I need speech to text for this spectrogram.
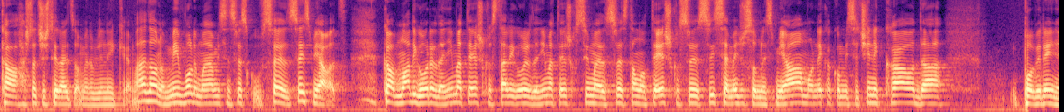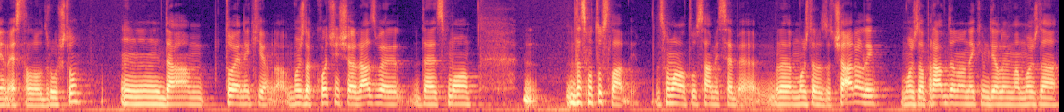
Kao, a šta ćeš ti raditi za umirovljenike? Ma da ono, mi volimo, ja mislim, sve, sve, sve ismijavati. Kao, mladi govore da njima teško, stari govore da njima teško, svima je sve stalno teško, sve, svi se međusobno ismijavamo, nekako mi se čini kao da povjerenje je nestalo u društvu. Mm, da to je neki, ono, možda kočničar razvoja, da smo da smo tu slabi, da smo malo tu sami sebe možda razočarali, možda opravdano nekim dijelovima, možda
